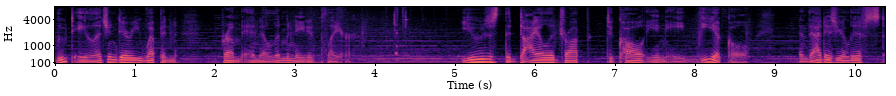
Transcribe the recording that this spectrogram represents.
Loot a legendary weapon from an eliminated player. Use the dial a drop to call in a vehicle. And that is your list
